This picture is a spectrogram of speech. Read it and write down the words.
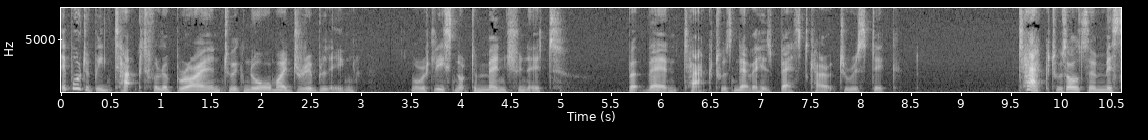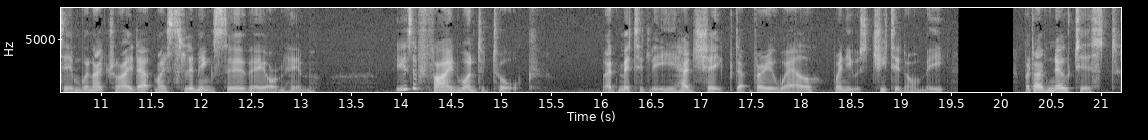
it would have been tactful of Brian to ignore my dribbling, or at least not to mention it. But then tact was never his best characteristic. Tact was also missing when I tried out my slimming survey on him. He's a fine one to talk. Admittedly, he had shaped up very well when he was cheating on me, but I've noticed,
